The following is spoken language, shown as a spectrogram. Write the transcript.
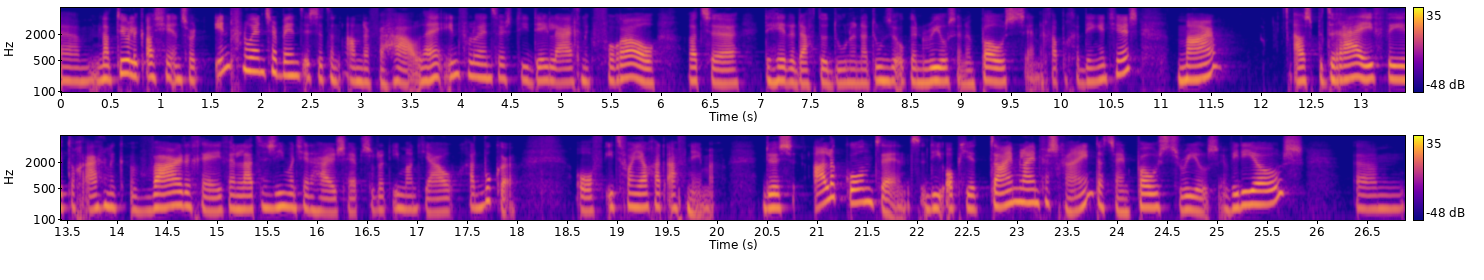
Um, natuurlijk, als je een soort influencer bent, is het een ander verhaal. Hè? Influencers die delen eigenlijk vooral wat ze de hele dag doen. En dat doen ze ook in reels en in posts en grappige dingetjes. Maar als bedrijf wil je toch eigenlijk waarde geven en laten zien wat je in huis hebt, zodat iemand jou gaat boeken of iets van jou gaat afnemen. Dus alle content die op je timeline verschijnt, dat zijn posts, reels en video's. Um,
